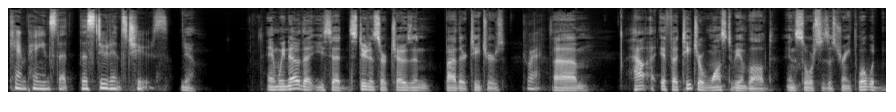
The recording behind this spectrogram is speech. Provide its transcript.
campaigns that the students choose. Yeah. And we know that you said students are chosen by their teachers. Correct. Um, how, if a teacher wants to be involved in sources of strength, what would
